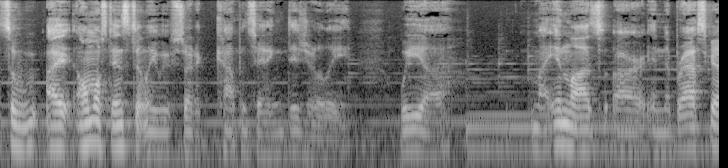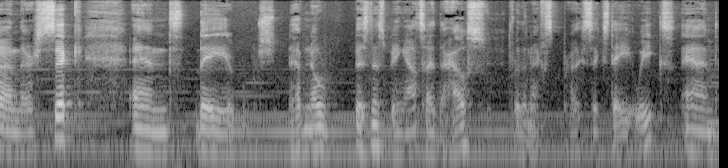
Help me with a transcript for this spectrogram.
So I almost instantly we've started compensating digitally. We uh, my in-laws are in Nebraska and they're sick, and they have no business being outside their house for the next probably six to eight weeks. And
